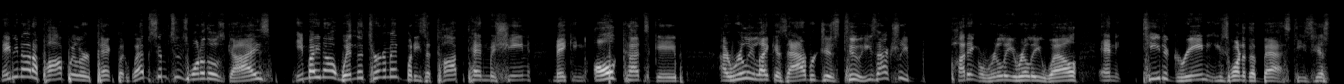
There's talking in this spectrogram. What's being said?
Maybe not a popular pick, but Webb Simpson's one of those guys. He might not win the tournament, but he's a top 10 machine, making all cuts, Gabe. I really like his averages too. He's actually putting really, really well. And tee to green, he's one of the best. He's just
